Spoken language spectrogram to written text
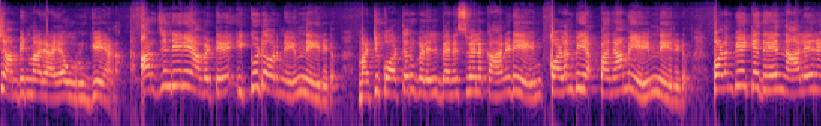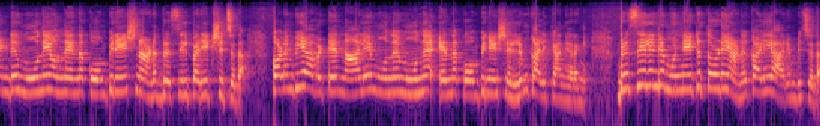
ചാമ്പ്യന്മാരായ ഉറുഗ്വയാണ്. അർജന്റീനയാവട്ടെ ഇക്വഡോറിനെയും നേരിടും. മറ്റു ക്വാർട്ടറുകളിൽ വെനസ്വേല കാനഡയെയും കൊളംബിയ പനാമയെയും നേരിടും. കൊളംബിയക്കെതിരെ നാല് രണ്ട് മൂന്ന് ഒന്ന് എന്ന കോമ്പിനേഷനാണ് ബ്രസീൽ പരീക്ഷിച്ചത്. കൊളംബിയ ആവട്ടെ നാല് മൂന്ന് മൂന്ന് എന്ന കോമ്പിനേഷനിലും കളിക്കാനിറങ്ങി. ബ്രസീലിന്റെ മുന്നേറ്റത്തോടെയാണ് കളി ആരംഭിച്ചത്.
